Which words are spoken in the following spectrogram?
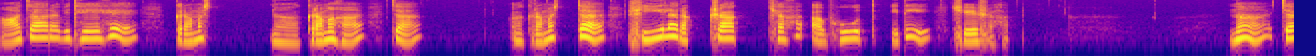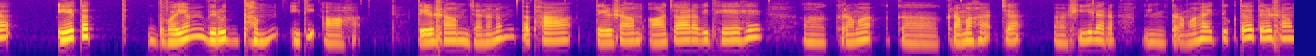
आचारविधेः क्रमश् क्रमः च क्रमश्च शीलरक्षाख्यः अभूत् इति शेषः। न च एतत् द्वयं विरुद्धम् इति आह। तेषां जननं तथा तेषाम् आचारविधेः क्रम क्रमः च शीलर क्रमः इत्युक्ते तेषां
